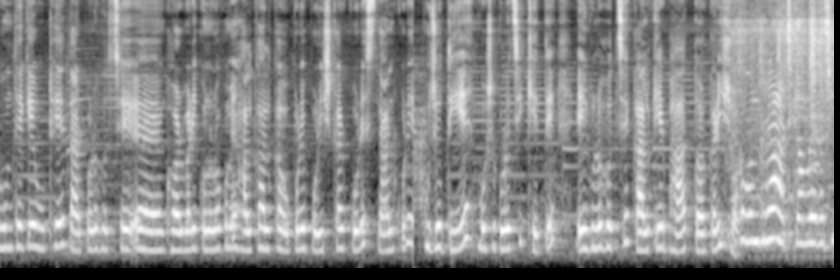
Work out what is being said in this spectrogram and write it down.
ঘুম থেকে উঠে তারপরে হচ্ছে ঘর বাড়ি কোনো রকমে হালকা হালকা ওপরে পরিষ্কার করে, স্নান করে পুজো দিয়ে বসে পড়েছি খেতে। এইগুলো হচ্ছে কালকের ভাত তরকারি সব। বন্ধুরা আজকে আমরা এনেছি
